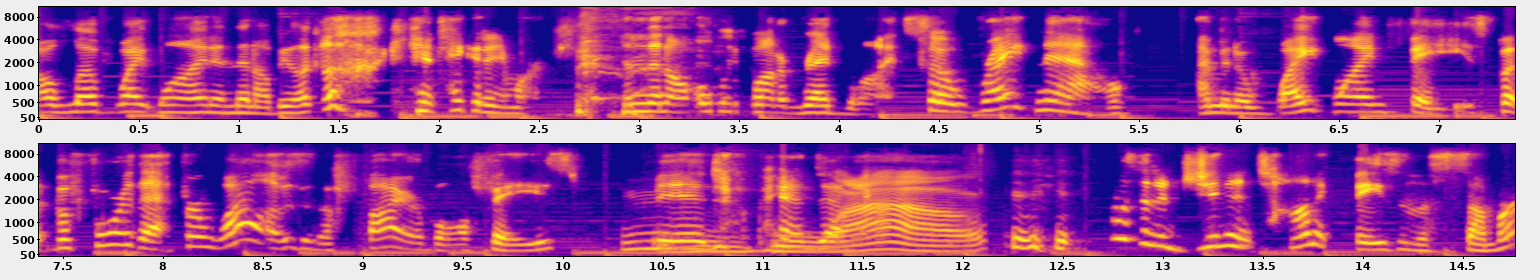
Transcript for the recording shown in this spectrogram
I'll love white wine and then I'll be like, I can't take it anymore. and then I'll only want a red wine. So right now I'm in a white wine phase. But before that, for a while I was in a fireball phase mid pandemic. Wow. I was in a gin and tonic phase in the summer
